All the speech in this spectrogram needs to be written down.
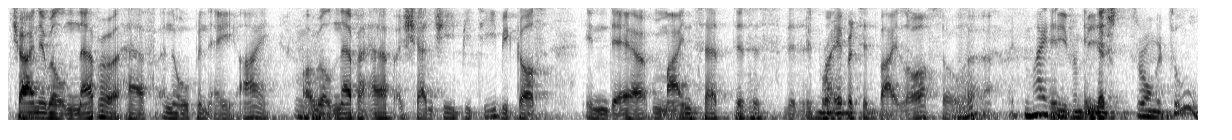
China will never have an open AI or mm-hmm. will never have a Chat GPT because in their mindset this mm-hmm. is this is It might- prohibited by law. So mm-hmm. uh, It might in- even be a stronger tool.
